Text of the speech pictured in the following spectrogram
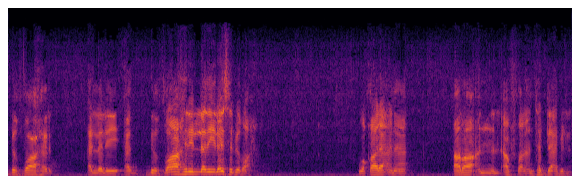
بالظاهر الذي بالظاهر الذي ليس بظاهر. وقال أنا أرى أن الأفضل أن تبدأ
